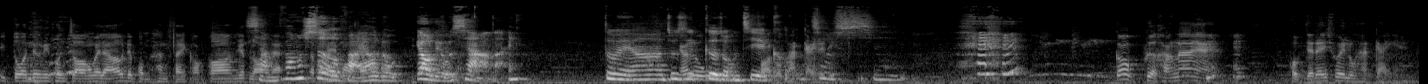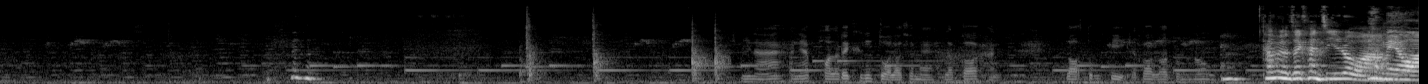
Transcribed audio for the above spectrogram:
อีกตัวหนึ่งมีคนจองไว้แล้ว เดี๋ยวผมหั่นใส่กล่องก้อนเรียบร้อย 想 แล้ว 方设法要留要留下来，对啊，就是各种借 ขอลุง 口。 หั่นไก่หน่ 就 อยดิ 是 ก็เผื่อครั้งหน้าไง ผมจะได้ช่วยลุงหั่นไก่ไง นี่นะ อันเนี้ยพอเราได้ครึ่งตัวแล้วใช่ไหม แล้วก็หั่น เลาะตรงปีกแล้วก็เลาะตรงน่อง 他没有在看肌肉啊，没有啊，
